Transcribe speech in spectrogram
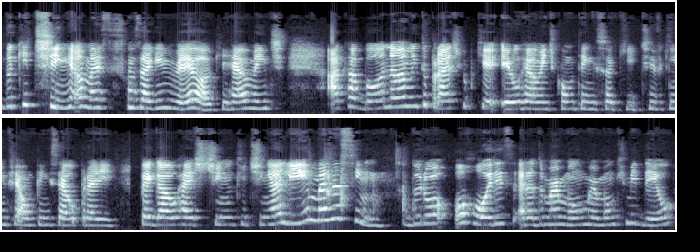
do que tinha, mas vocês conseguem ver, ó, que realmente acabou. Não é muito prático, porque eu realmente, como tem isso aqui, tive que enfiar um pincel pra ir pegar o restinho que tinha ali, mas assim, durou horrores, era do meu irmão, meu irmão que me deu,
